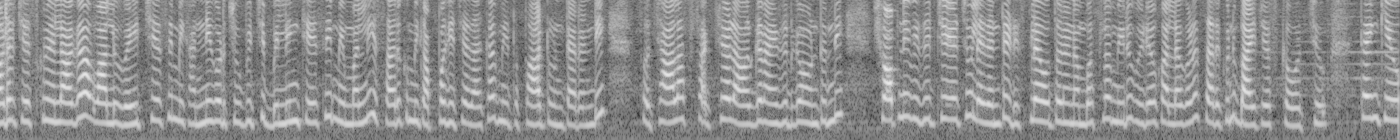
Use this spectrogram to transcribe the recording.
ఆర్డర్ చేసుకునేలాగా వాళ్ళు వెయిట్ చేసి మీకు అన్నీ కూడా చూపించి బిల్లింగ్ చేసి మిమ్మల్ని సరుకు మీకు అప్పగించేదాకా మీతో పాటు ఉంటారండి. సో చాలా స్ట్రక్చర్డ్ ఆర్గనైజ్డ్గా ఉంటుంది. షాప్ని విజిట్ చేయొచ్చు లేదంటే డిస్ప్లే అవుతున్న నెంబర్స్లో మీరు వీడియో కాల్లో కూడా సరుకుని బై చేసుకోవచ్చు. Thank you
